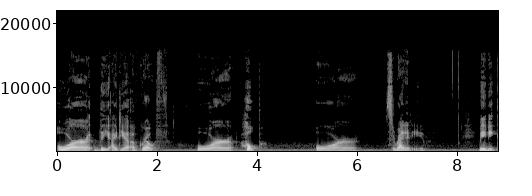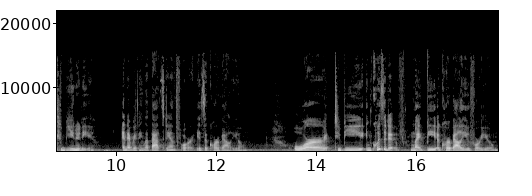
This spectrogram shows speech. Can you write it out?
or the idea of growth or hope or serenity. Maybe community and everything that that stands for is a core value. Or to be inquisitive might be a core value for you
